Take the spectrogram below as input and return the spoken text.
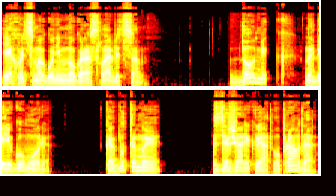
я хоть смогу немного расслабиться». Домик на берегу моря. Как будто мы сдержали клятву, правда?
